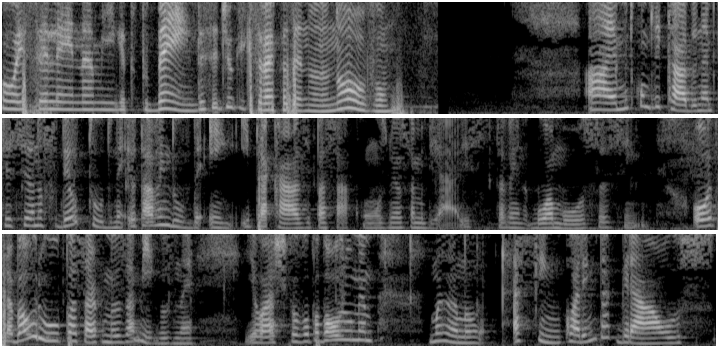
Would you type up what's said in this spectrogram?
Oi, Selena, amiga, tudo bem? Decidiu o que você vai fazer no ano novo? Ah, é muito complicado, né? Porque esse ano fudeu tudo, né? Eu tava em dúvida em ir pra casa e passar com os meus familiares, tá vendo? Boa moça, assim. Ou ir pra Bauru, passar com meus amigos, né? E eu acho que eu vou pra Bauru mesmo. Mano, assim, 40 graus.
